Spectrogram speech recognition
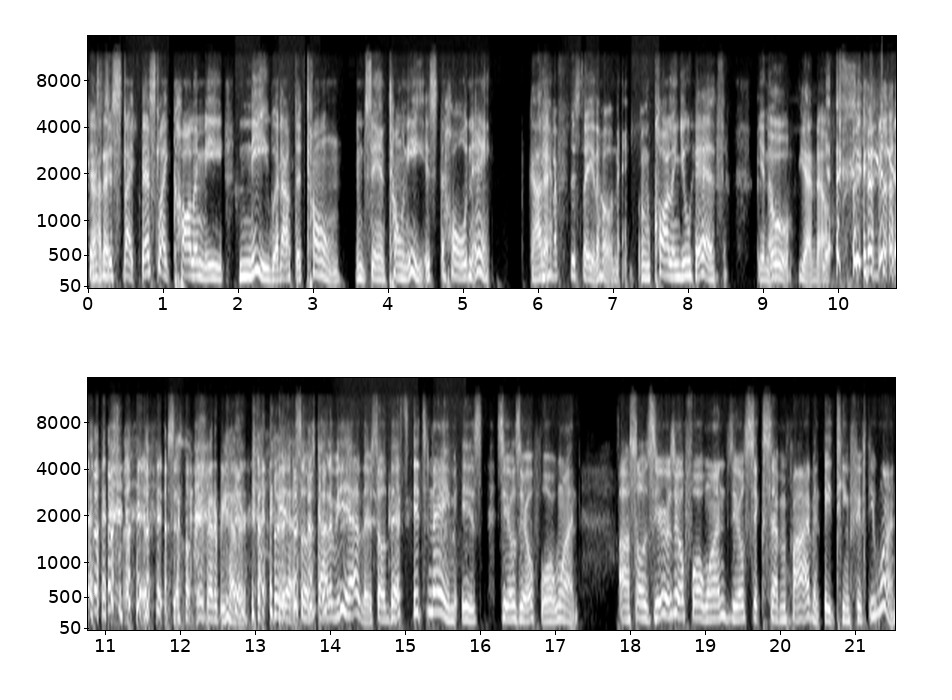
Got that's it. just like that's like calling me knee without the tone. I'm saying Toni. It's the whole name. Got you it. have to say the whole name. I'm calling you Heath. You know. Oh yeah, no. so it better be Heather. yeah, so it's got to be Heather. So that's its name is 0041. Uh, so 0041, 0675, and 1851.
